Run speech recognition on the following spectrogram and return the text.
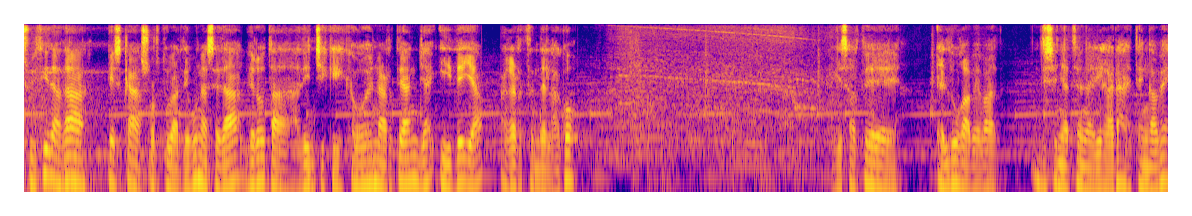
suizida da eska sortu behar diguna, ze da gero eta adin txikikoen artean ja ideia agertzen delako. Gizarte heldugabe bat diseinatzen ari gara, etengabe.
